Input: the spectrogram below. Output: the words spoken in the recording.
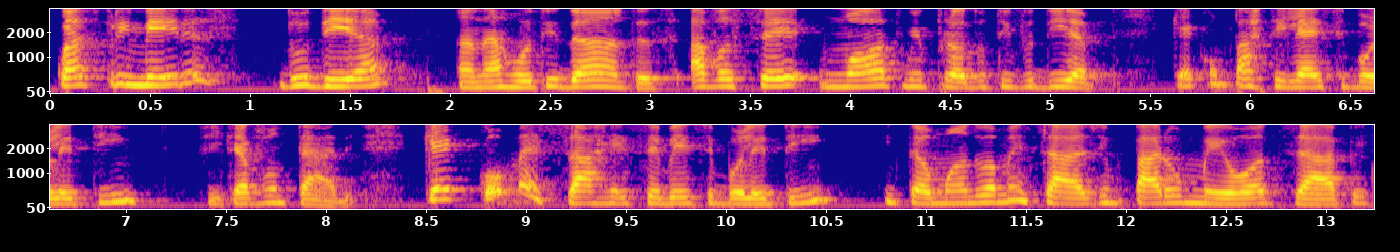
Com as primeiras do dia, Ana Ruth Dantas, a você um ótimo e produtivo dia. Quer compartilhar esse boletim? Fique à vontade. Quer começar a receber esse boletim? Então manda uma mensagem para o meu WhatsApp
